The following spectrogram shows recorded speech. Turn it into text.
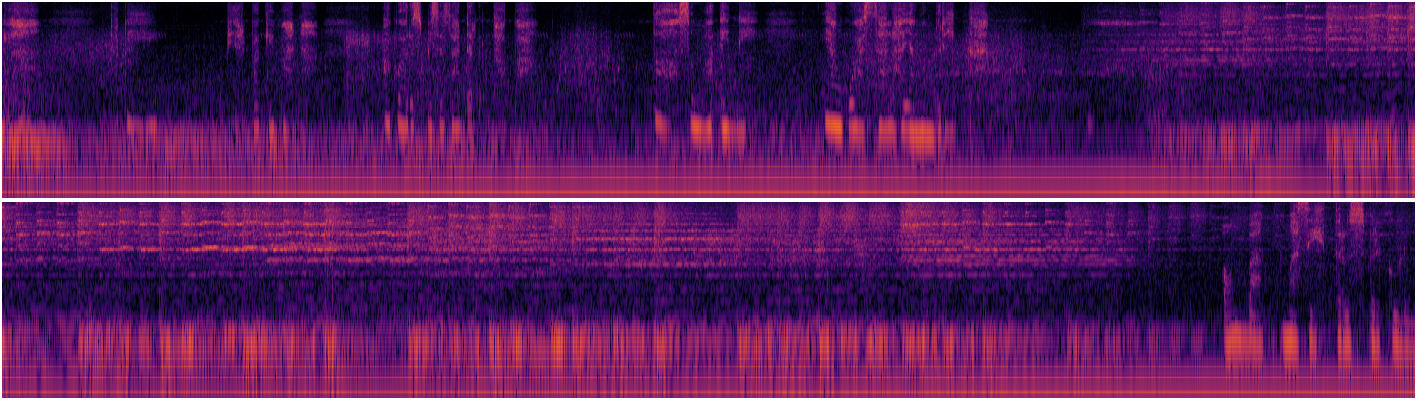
Ya, tapi biar bagaimana, aku harus bisa sadar betapa. Toh semua ini yang kuasalah yang memberikan. Terus bergulung.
